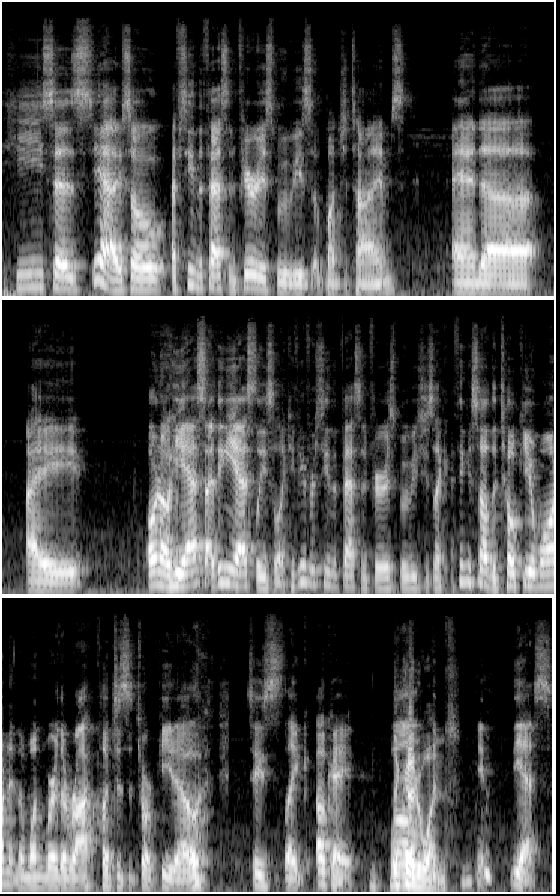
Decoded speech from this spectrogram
he says, yeah. So I've seen the Fast and Furious movies a bunch of times, and uh, I. Oh no, he asked. I think he asked Lisa, like, "Have you ever seen the Fast and Furious movies?" She's like, "I think I saw the Tokyo one and the one where the Rock punches a torpedo." So he's like, "Okay, The good ones. yes,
